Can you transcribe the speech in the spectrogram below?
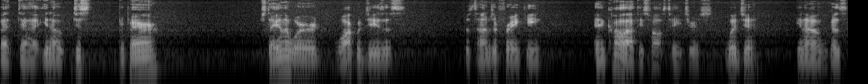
but, uh, you know, just prepare, stay in the Word, walk with Jesus. Those times are freaky and call out these false teachers, would you? You know, because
